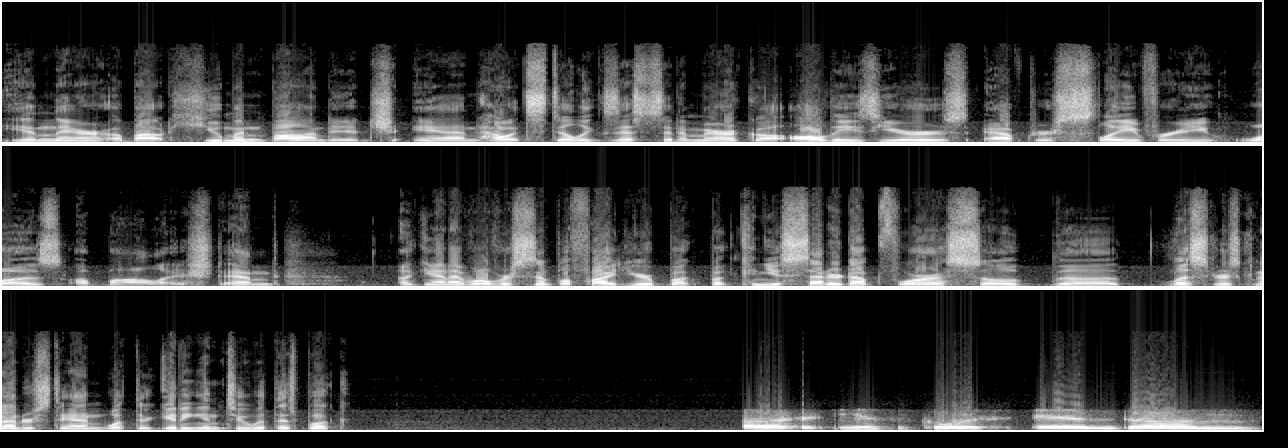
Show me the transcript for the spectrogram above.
in there about human bondage and how it still exists in America all these years after slavery was abolished. And again, I've oversimplified your book, but can you set it up for us so the listeners can understand what they're getting into with this book? Uh, yes, of course. And um,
